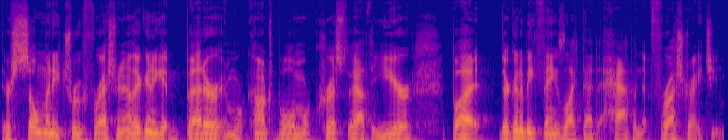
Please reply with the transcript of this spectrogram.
there's so many true freshmen. Now they're going to get better and more comfortable and more crisp throughout the year, but there are going to be things like that that happen that frustrate you.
